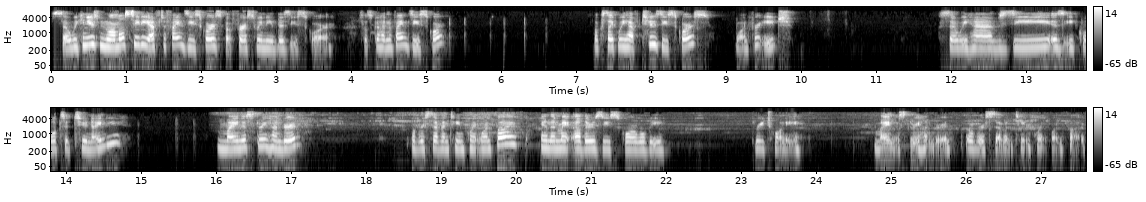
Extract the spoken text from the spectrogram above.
So we can use normal CDF to find z-scores, but first we need the z-score. So let's go ahead and find z-score. Looks like we have two z-scores, one for each. So we have z is equal to 290 minus 300 over 17.15, and then my other z-score will be 320 minus 300 over 17.15.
